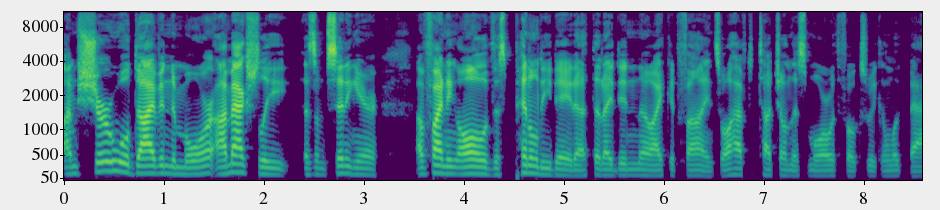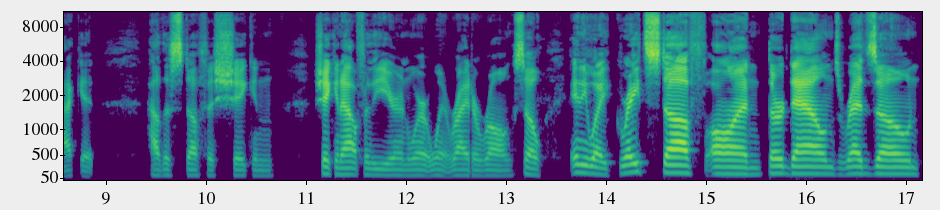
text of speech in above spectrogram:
I'm sure we'll dive into more. I'm actually, as I'm sitting here, I'm finding all of this penalty data that I didn't know I could find. So I'll have to touch on this more with folks. So we can look back at how this stuff has shaken shaken out for the year and where it went right or wrong. So anyway, great stuff on third downs, red zone,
